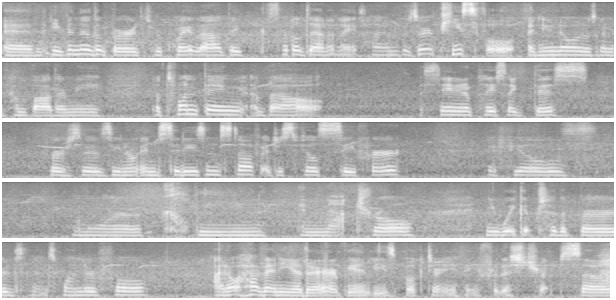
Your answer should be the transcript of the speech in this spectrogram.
and even though the birds were quite loud, they settled down at nighttime. It was very peaceful. I knew no one was going to come bother me. That's one thing about staying in a place like this versus, you know, in cities and stuff. It just feels safer. It feels more clean and natural. You wake up to the birds and it's wonderful. I don't have any other Airbnbs booked or anything for this trip, so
